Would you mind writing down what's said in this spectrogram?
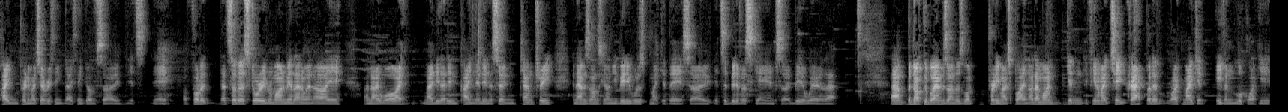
patent pretty much everything they think of. So it's yeah, I thought it that sort of story reminded me of that. I went, oh yeah, I know why. Maybe they didn't patent it in a certain country, and Amazon's going, "You beauty, we'll just make it there." So it's a bit of a scam. So be aware of that. Um, but not good by Amazon. It was like pretty much blatant. I don't mind getting if you're gonna make cheap crap, but it like make it even look like you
